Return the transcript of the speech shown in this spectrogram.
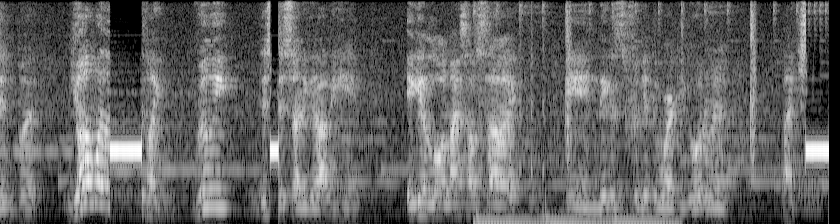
shit, but y'all motherfuckers like, really? This shit starting to get out of hand. It get a little nice outside and niggas forget to wear deodorant. Like shit.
